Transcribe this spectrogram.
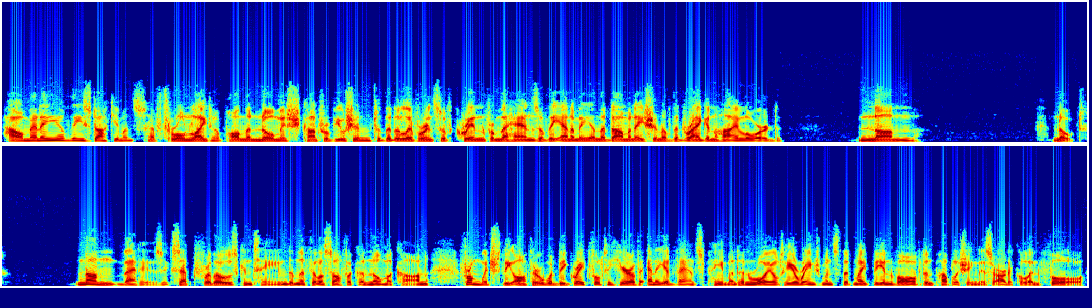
how many of these documents have thrown light upon the gnomish contribution to the deliverance of Krynn from the hands of the enemy and the domination of the Dragon High Lord? None. Note. None, that is, except for those contained in the Philosophica Nomicon, from which the author would be grateful to hear of any advance payment and royalty arrangements that might be involved in publishing this article in full,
